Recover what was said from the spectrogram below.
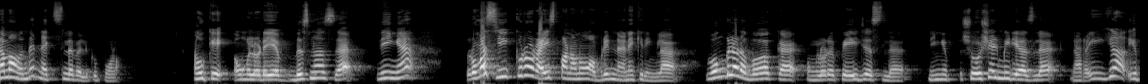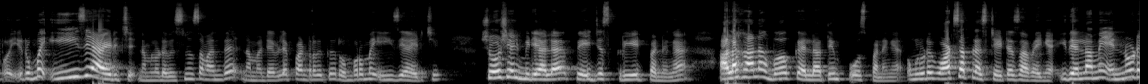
நம்ம வந்து நெக்ஸ்ட் லெவலுக்கு போகலாம் ஓகே உங்களுடைய பிஸ்னஸை நீங்கள் ரொம்ப சீக்கிரம் ரைஸ் பண்ணணும் அப்படின்னு நினைக்கிறீங்களா? உங்களோட ஒர்க்கை உங்களோட பேஜஸில் நீங்கள் சோஷியல் மீடியாஸில் நிறையா இப்போ ரொம்ப ஈஸி ஆகிடுச்சு நம்மளோட பிஸ்னஸை வந்து நம்ம டெவலப் பண்ணுறதுக்கு ரொம்ப ரொம்ப ஈஸி ஆகிடுச்சு சோஷியல் மீடியாவில் பேஜஸ் க்ரியேட் பண்ணுங்கள் அழகான ஒர்க் எல்லாத்தையும் போஸ்ட் பண்ணுங்கள் உங்களோட வாட்ஸ்அப்பில் ஸ்டேட்டஸாக வைங்க. இது எல்லாமே என்னோட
